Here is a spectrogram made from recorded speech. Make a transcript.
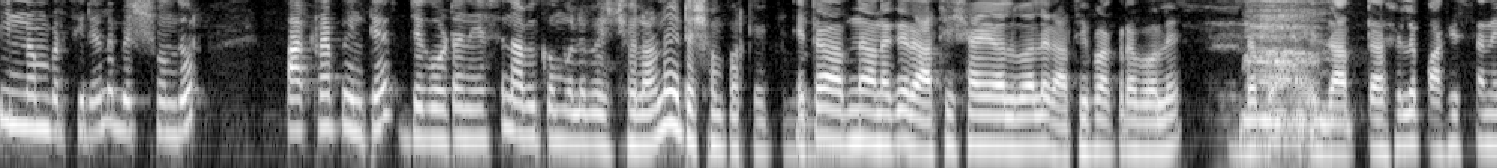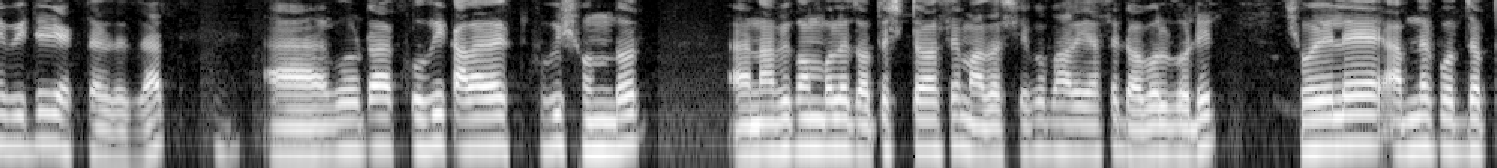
তিন নম্বর সিরিয়ালে বেশ সুন্দর। পাকড়া প্রিন্টের যে গরুটা নিয়েছেন নাবি কম্বলে বেশ ঝোলানো এটা সম্পর্কে এটা আপনি অনেকে রাথি সাহিওয়াল বলে রাথি পাকড়া বলে। জাতটা আসলে পাকিস্তানি ব্রিডেরই একটা জাত। গরুটা খুবই কালারের খুবই সুন্দর। নাভি কম্বলে যথেষ্ট আছে মাজার শেপও ভারী আছে ডবল বডির শরীরে আপনার পর্যাপ্ত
